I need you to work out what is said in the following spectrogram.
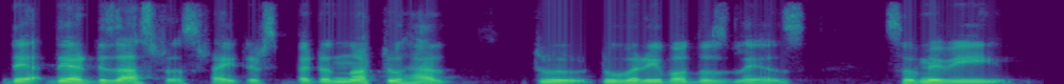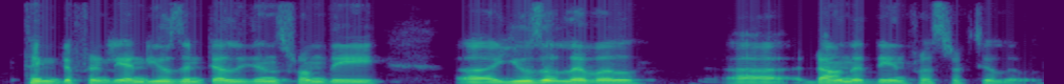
they they are disastrous, right? It's better not to have to to worry about those layers. So maybe think differently and use intelligence from the uh, user level uh, down at the infrastructure level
